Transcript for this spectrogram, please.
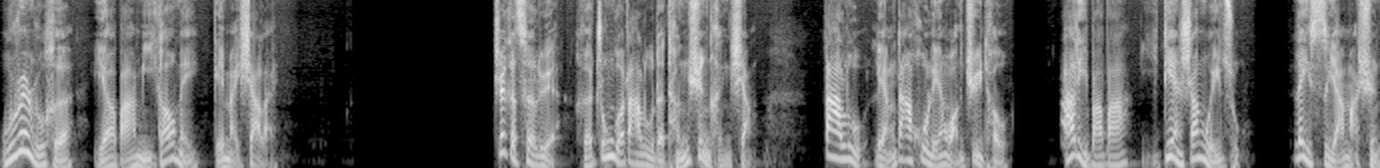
无论如何也要把米高梅给买下来。这个策略和中国大陆的腾讯很像，大陆两大互联网巨头阿里巴巴以电商为主，类似亚马逊，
